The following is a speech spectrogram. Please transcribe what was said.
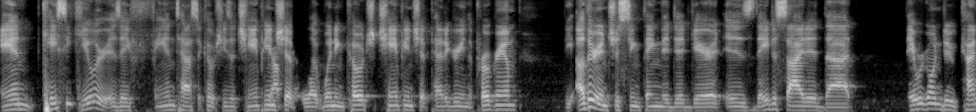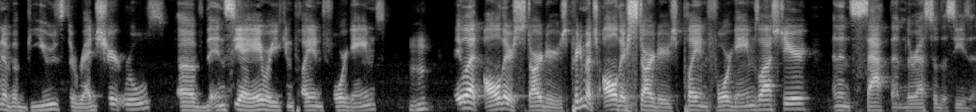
And K.C. Keeler is a fantastic coach. He's a championship yep. winning coach, championship pedigree in the program. The other interesting thing they did, Garrett, is they decided that they were going to kind of abuse the redshirt rules of the NCAA where you can play in four games. Mm-hmm. They let all their starters, pretty much all their starters, play in four games last year and then sat them the rest of the season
